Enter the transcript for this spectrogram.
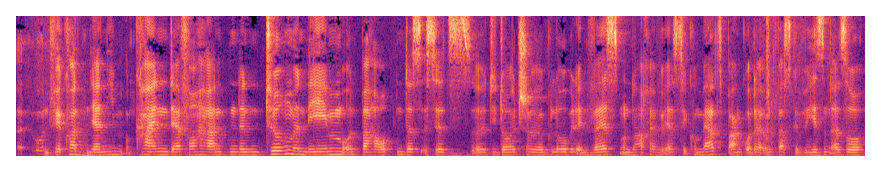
äh, und wir konnten ja nie, keinen der vorhandenen Türme nehmen und behaupten, das ist jetzt äh, die deutsche Global Invest und nachher wäre es die Commerzbank oder irgendwas gewesen. Also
